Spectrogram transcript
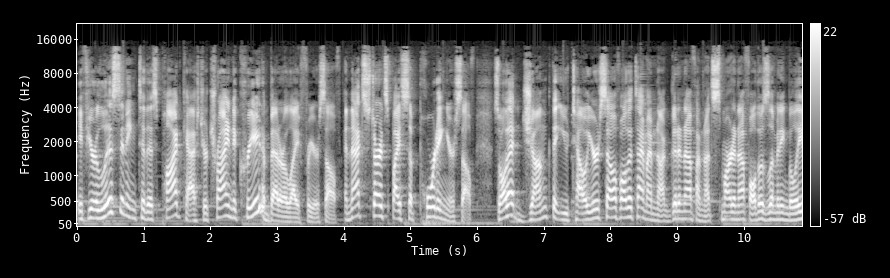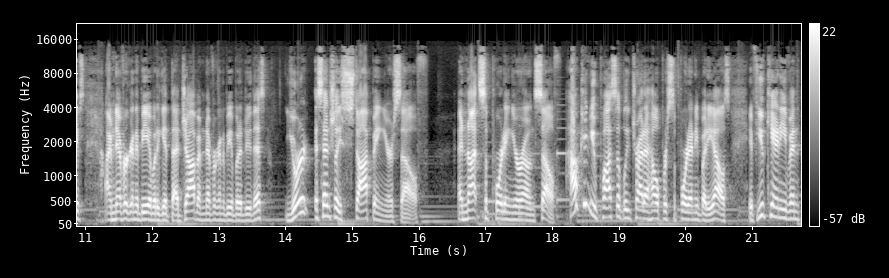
If you're listening to this podcast, you're trying to create a better life for yourself. And that starts by supporting yourself. So, all that junk that you tell yourself all the time I'm not good enough, I'm not smart enough, all those limiting beliefs, I'm never going to be able to get that job, I'm never going to be able to do this, you're essentially stopping yourself and not supporting your own self. How can you possibly try to help or support anybody else if you can't even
